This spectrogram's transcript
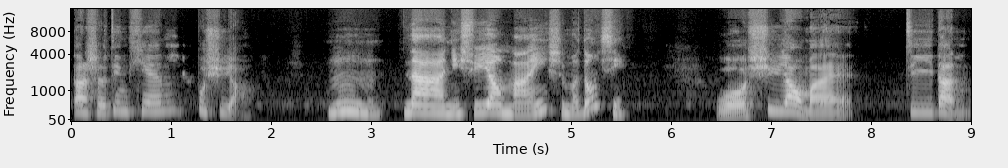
但是今天不需要。嗯，那你需要买什么东西？我需要买鸡蛋、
